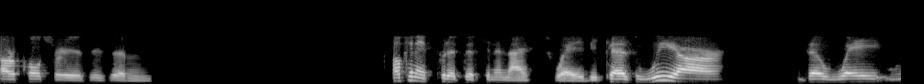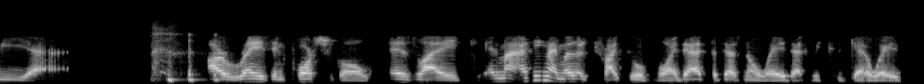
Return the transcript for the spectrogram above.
our culture is is um, how can I put it this in a nice way? Because we are the way we uh, are raised in Portugal is like, and my, I think my mother tried to avoid that, but there's no way that we could get away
